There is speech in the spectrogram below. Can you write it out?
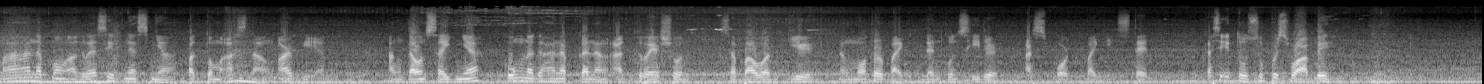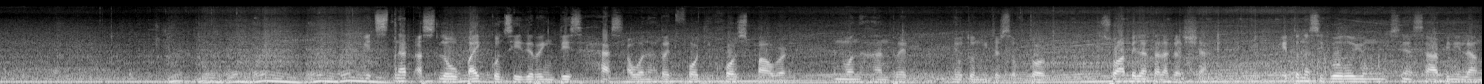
Mahahanap mo ang aggressiveness niya pag tumaas na ang RPM. Ang downside niya, kung naghahanap ka ng aggression sa bawat gear ng motorbike, then consider a sport bike instead. Kasi ito super swabe. It's not a slow bike considering this has a 140 horsepower and 100 newton meters of torque. Swabe lang talaga siya. Ito na siguro yung sinasabi nilang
